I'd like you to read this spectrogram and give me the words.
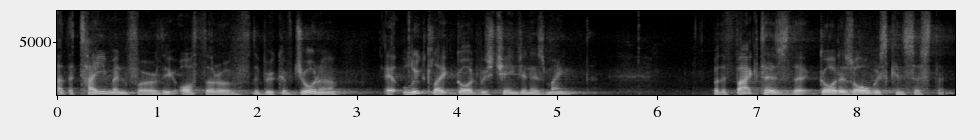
at the time and for the author of the book of Jonah, it looked like God was changing his mind. But the fact is that God is always consistent.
